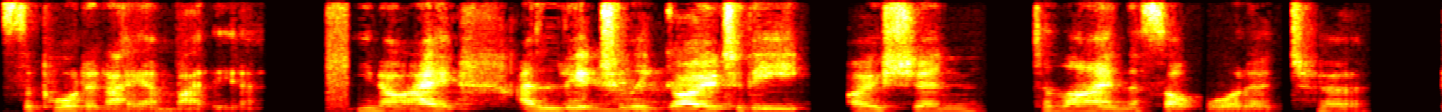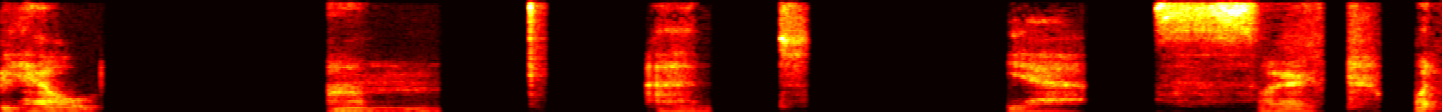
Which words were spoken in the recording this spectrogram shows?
supported I am by the earth. You know, I, I literally go to the ocean to lie in the salt water to be held. Um, Mm. and yeah, so what?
